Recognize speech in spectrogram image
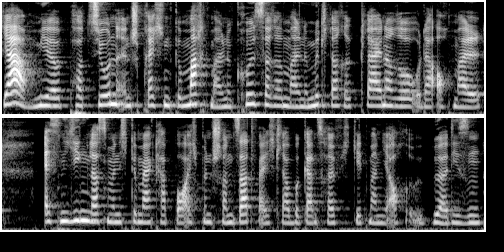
ja, mir Portionen entsprechend gemacht, mal eine größere, mal eine mittlere, kleinere oder auch mal Essen liegen lassen, wenn ich gemerkt habe, boah, ich bin schon satt, weil ich glaube, ganz häufig geht man ja auch über diesen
